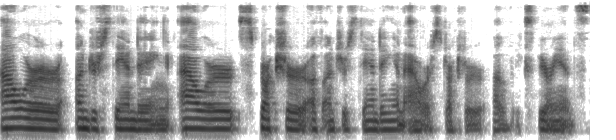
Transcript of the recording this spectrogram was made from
our understanding, our structure of understanding, and our structure of experience.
